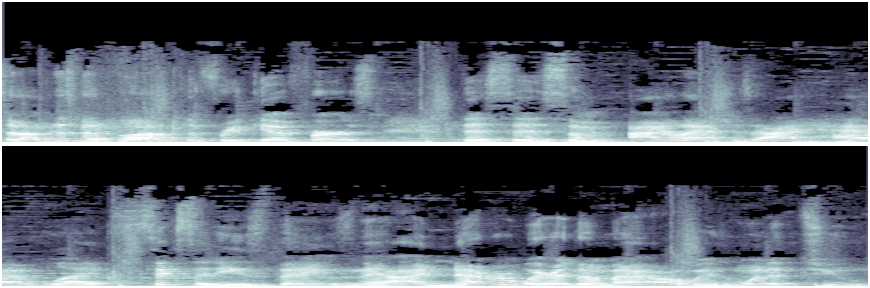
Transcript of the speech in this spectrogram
so I'm just gonna pull out the free gift first. This is some eyelashes. I have like six of these things now. I never wear them, but I always wanted to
